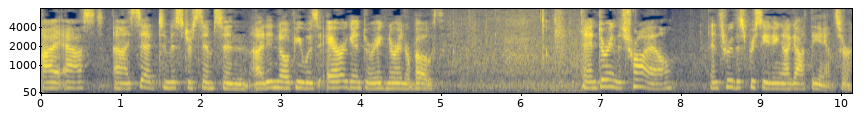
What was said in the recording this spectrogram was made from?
I asked, I said to Mr. Simpson, I didn't know if he was arrogant or ignorant or both. And during the trial and through this proceeding, I got the answer,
